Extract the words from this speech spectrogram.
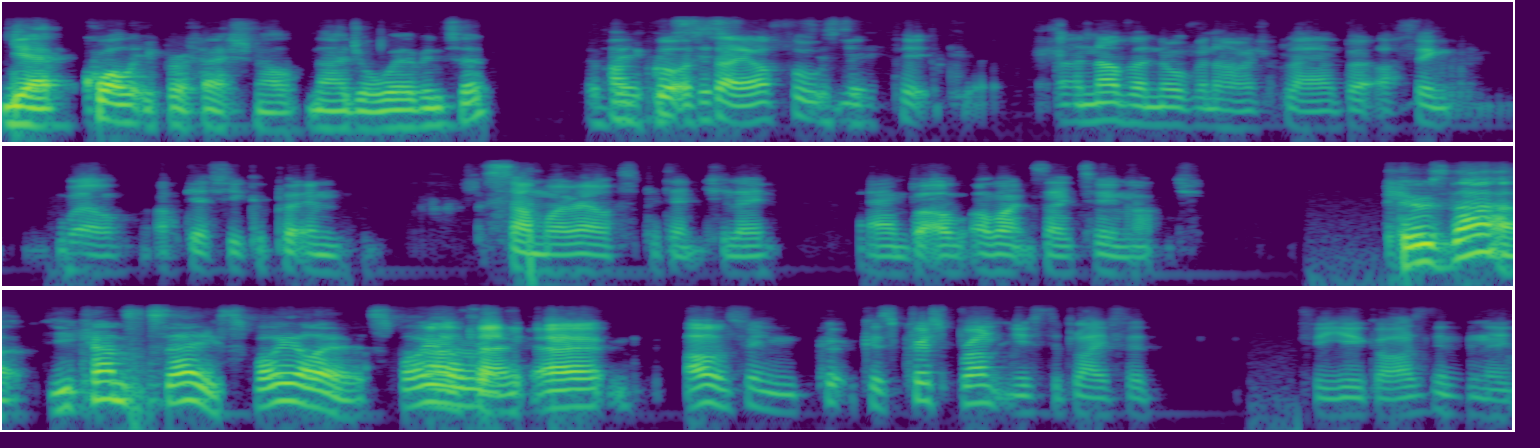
yeah, quality professional, Nigel Worthington. A bit of I've got to say, I thought you'd pick another Northern Irish player, but I think, well, I guess you could put him somewhere else potentially, um, but I, I won't say too much. Who's that? You can say, spoil it, spoil Okay, it. uh, I was thinking because Chris Brunt used to play for for you guys, didn't he?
